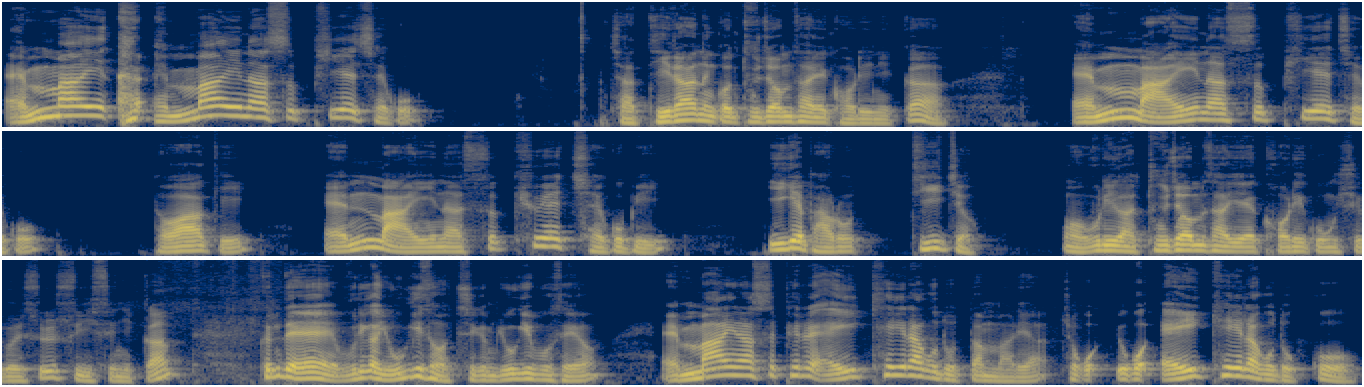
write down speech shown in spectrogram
m m p의 제곱. 자 d라는 건 두 점 사이 거리니까 m p의 제곱 더하기 n q의 제곱이 이게 바로 d죠. 어, 우리가 두 점 사이의 거리 공식을 쓸 수 있으니까. 근데 우리가 여기서 지금 여기 보세요. n-p를 ak라고 뒀단 말이야. 저거 요거 ak라고 뒀고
